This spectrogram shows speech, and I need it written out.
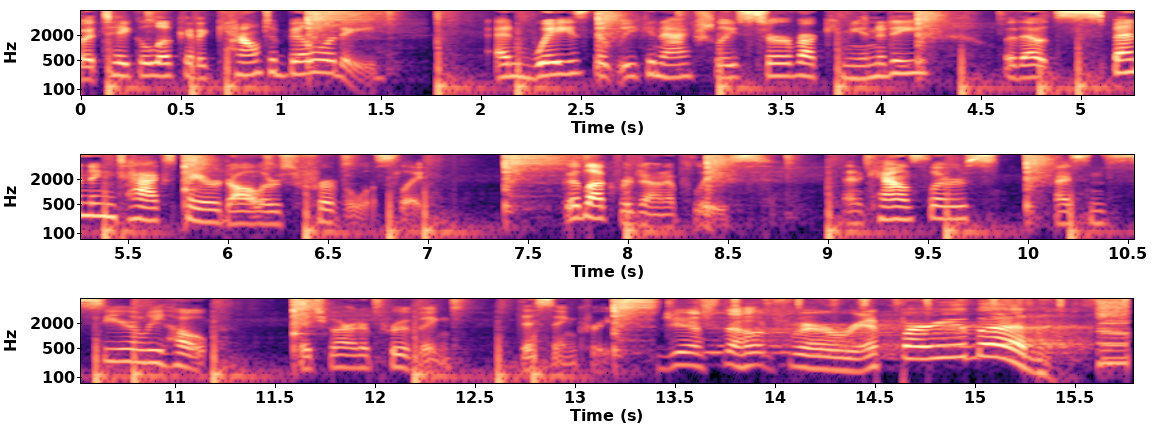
But take a look at accountability and ways that we can actually serve our community without spending taxpayer dollars frivolously. Good luck, Regina Police. And counselors, I sincerely hope that you aren't approving this increase. Just out for a rip, are you, bud?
